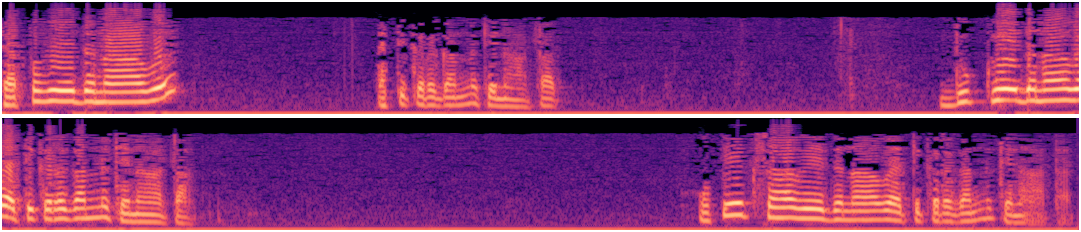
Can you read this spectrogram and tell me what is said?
සැප වේදනාව ඇති කරගන්න කෙනාටත්. දුක් වේදනාව ඇති කරගන්න කෙනාටත්. උපේක්ෂා වේදනාව ඇති කරගන්න කෙනාටත්.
